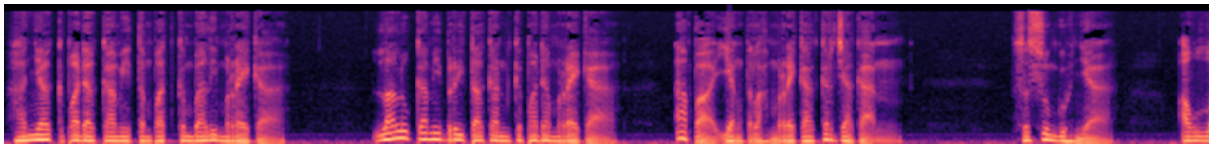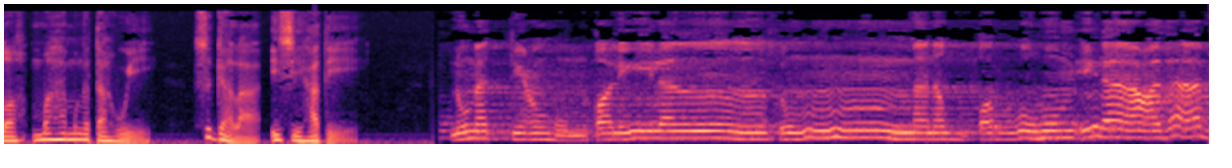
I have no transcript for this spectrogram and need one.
Hanya kepada kami tempat kembali mereka, lalu kami beritakan kepada mereka apa yang telah mereka kerjakan. Sesungguhnya Allah Maha Mengetahui segala isi hati. نمتعهم قليلا ثم نضطرهم إلى عذاب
